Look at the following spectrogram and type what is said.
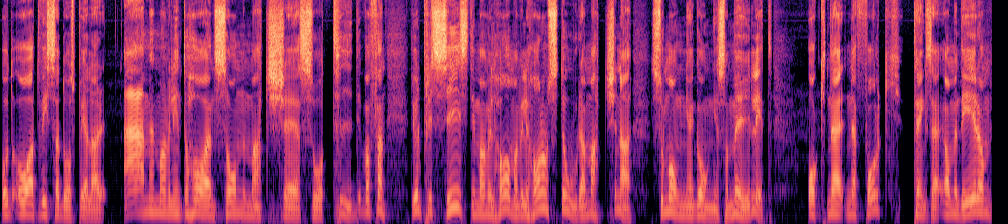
Och, och att vissa då spelar, ah, men man vill inte ha en sån match eh, så tidigt. Vad fan, det är väl precis det man vill ha, man vill ha de stora matcherna så många gånger som möjligt. Och när, när folk tänker så här, ja men det är, de,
